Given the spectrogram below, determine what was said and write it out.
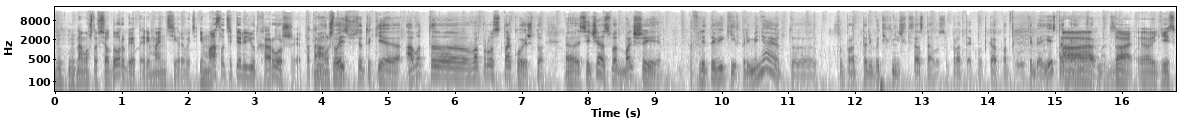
Мгм. потому что все дорого это ремонтировать. И масло теперь льют хорошее, потому А, что... То есть все-таки... А вот э, вопрос такой, что э, сейчас вот большие флитовики применяют э, супро- триботехнические составы Супротек. Вот как у тебя есть такая А, информация? Да, э, есть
